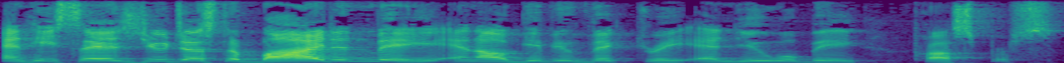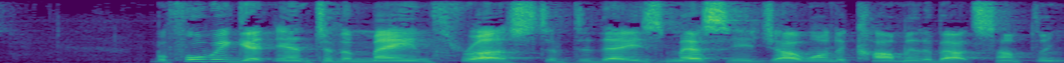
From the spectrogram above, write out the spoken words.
And He says, You just abide in me, and I'll give you victory, and you will be prosperous. Before we get into the main thrust of today's message, I want to comment about something.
